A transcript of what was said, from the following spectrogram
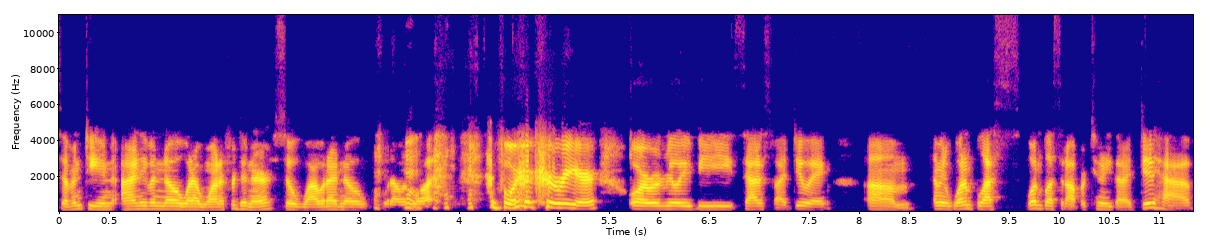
17. I didn't even know what I wanted for dinner, so why would I know what I would want for a career or would really be satisfied doing? Um, I mean, one blessed one blessed opportunity that I did have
